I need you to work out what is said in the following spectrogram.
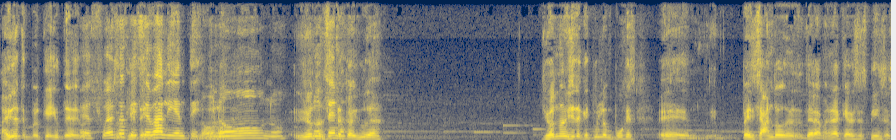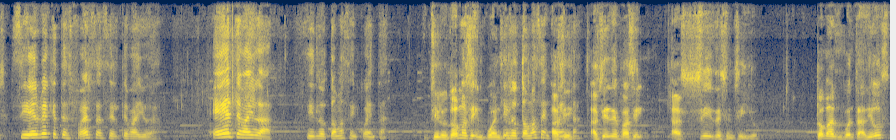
Ayúdate porque yo te... Esfuérzate y sé valiente. No, No, no. no. Dios no, no necesita temas. tu ayuda. Dios no necesita que tú lo empujes eh, pensando de, de la manera que a veces piensas. Si Él ve que te esfuerzas, Él te va a ayudar. Él te va a ayudar si lo tomas en cuenta. Si lo tomas en cuenta. Si lo tomas en así, cuenta. así de fácil, así de sencillo. Toma en cuenta a Dios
